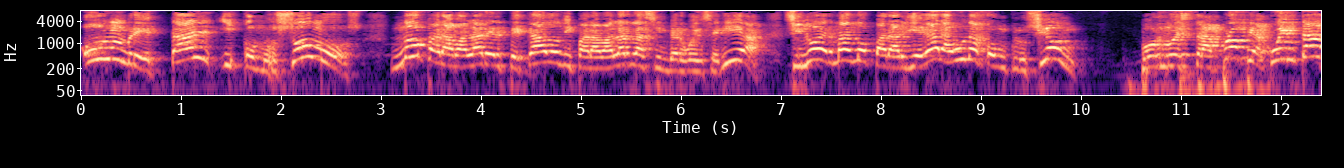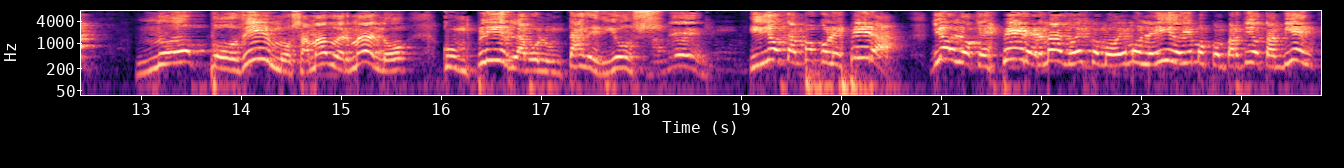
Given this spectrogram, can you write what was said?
hombre tal y como somos no para avalar el pecado ni para avalar la sinvergüencería, sino hermano para llegar a una conclusión. Por nuestra propia cuenta, no podemos, amado hermano, cumplir la voluntad de Dios. Y Dios tampoco lo espera. Dios lo que espera, hermano, es como hemos leído y hemos compartido también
